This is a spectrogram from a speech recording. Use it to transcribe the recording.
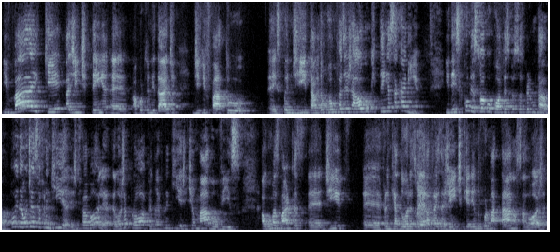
E vai que a gente tenha é, a oportunidade de, de fato, é, expandir e tal, então vamos fazer já algo que tenha essa carinha. E desde que começou a GoCoffee, as pessoas perguntavam: Oi, de onde é essa franquia? E a gente falava: Olha, é loja própria, não é franquia. A gente amava ouvir isso. Algumas marcas é, de é, franqueadoras vieram atrás da gente, querendo formatar a nossa loja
